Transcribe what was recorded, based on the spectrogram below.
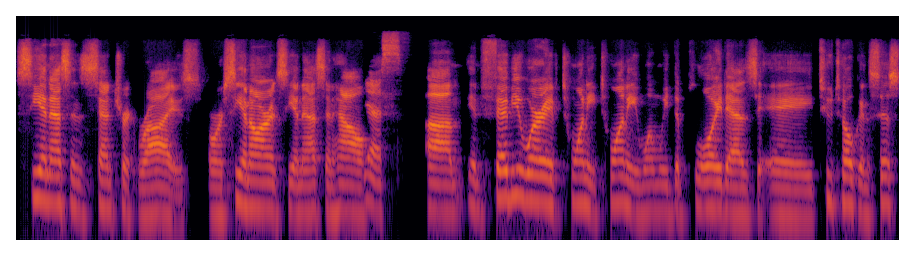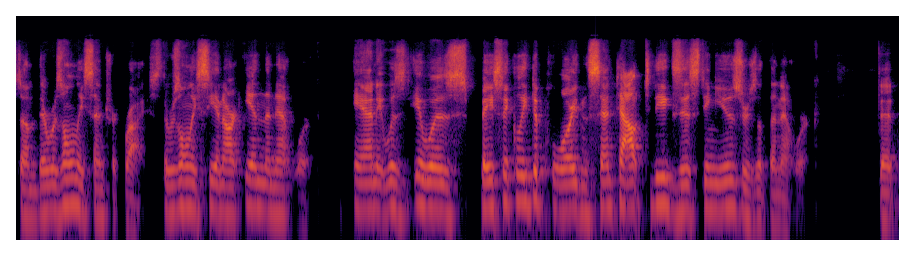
CNS and centric rise or CNR and CNS and how yes um, in February of 2020, when we deployed as a two token system, there was only Centric Rise. There was only CNR in the network. And it was it was basically deployed and sent out to the existing users of the network that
